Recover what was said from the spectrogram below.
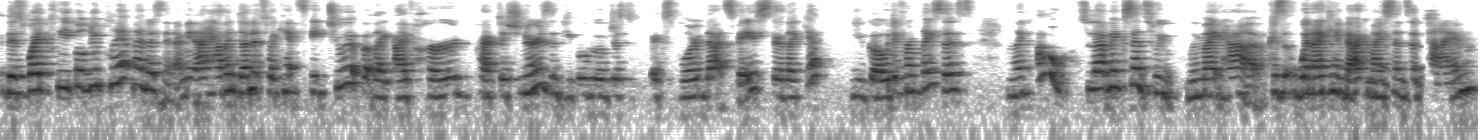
this is why people do plant medicine. I mean, I haven't done it, so I can't speak to it, but like I've heard practitioners and people who have just explored that space. They're like, yep, you go different places. I'm like, oh, so that makes sense. We we might have because when I came back, my sense of time,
